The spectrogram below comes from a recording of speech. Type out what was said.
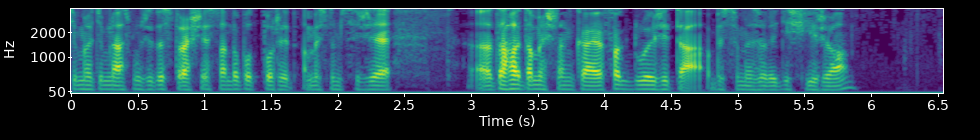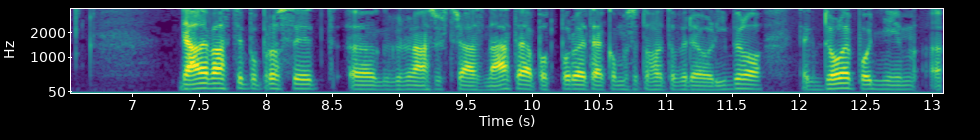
tímhle tím nás můžete strašně snadno podpořit a myslím si, že eh, tahle ta myšlenka je fakt důležitá, aby se mezi lidi šířila. Dále vás chci poprosit, eh, kdo nás už třeba znáte a podporujete, jako mu se tohleto video líbilo, tak dole pod ním eh,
